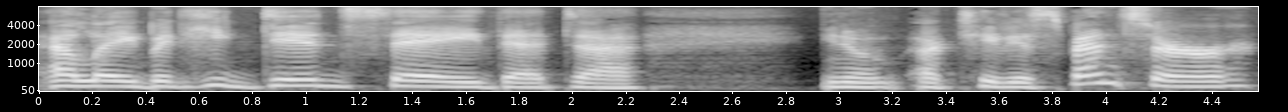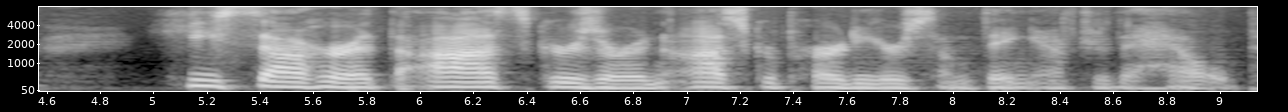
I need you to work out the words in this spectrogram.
L.A., but he did say that uh, you know Octavia Spencer. He saw her at the Oscars or an Oscar party or something after The Help,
